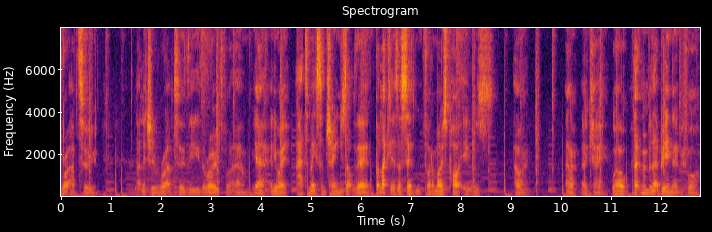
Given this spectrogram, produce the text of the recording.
right up to literally right up to the the road but um, yeah anyway i had to make some changes up there but luckily as i said for the most part it was oh Oh, okay. Well, I don't remember that being there before.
